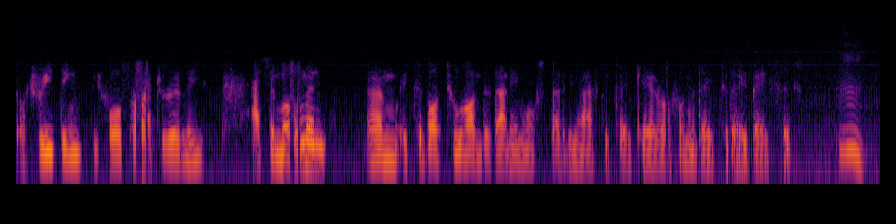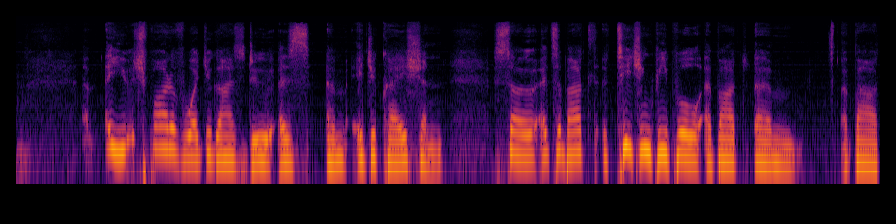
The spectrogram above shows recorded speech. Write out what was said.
or treating before prior to release. At the moment, um, it's about 200 animals that we have to take care of on a day-to-day basis. Mm. A huge part of what you guys do is um, education. So it's about teaching people about um, about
